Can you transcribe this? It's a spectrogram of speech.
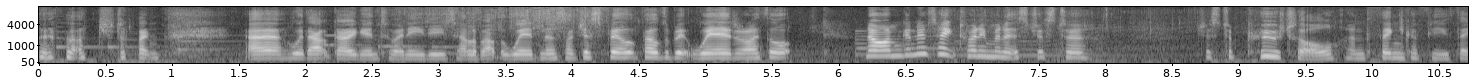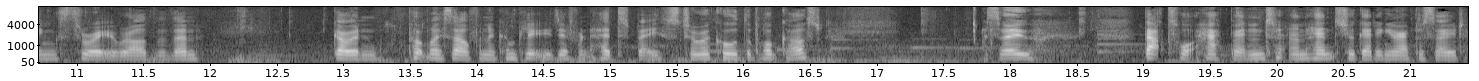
at lunchtime uh, without going into any detail about the weirdness. I just felt felt a bit weird, and I thought, no, I'm going to take 20 minutes just to just to pootle and think a few things through rather than go and put myself in a completely different headspace to record the podcast. So that's what happened, and hence you're getting your episode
